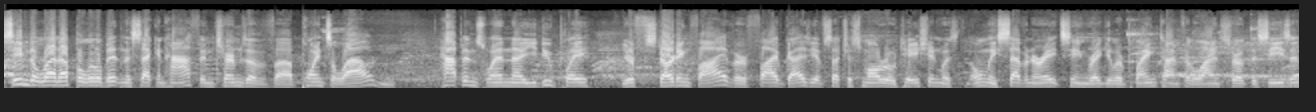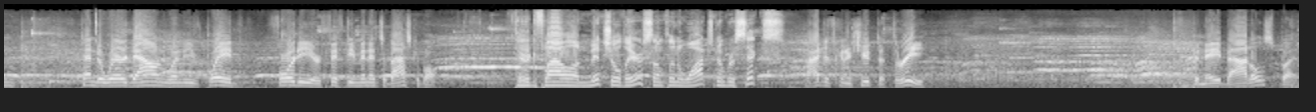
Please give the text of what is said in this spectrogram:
seemed to let up a little bit in the second half in terms of uh, points allowed. And happens when uh, you do play your starting five or five guys. You have such a small rotation with only seven or eight seeing regular playing time for the Lions throughout the season. Tend to wear down when you've played 40 or 50 minutes of basketball. Third foul on Mitchell there, something to watch. Number six. Paget's going to shoot the three. Benet battles, but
